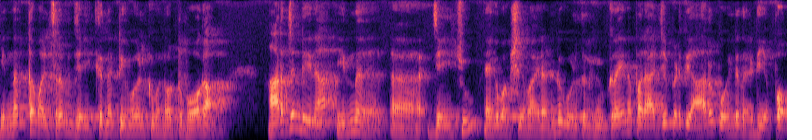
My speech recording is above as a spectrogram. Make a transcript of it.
ഇന്നത്തെ മത്സരം ജയിക്കുന്ന ടീമുകൾക്ക് മുന്നോട്ട് പോകാം. അർജന്റീന ഇന്ന് ജയിച്ചു. ഏകപക്ഷീയമായ രണ്ട് ഗോളുകൾക്ക് യുക്രൈനെ പരാജയപ്പെടുത്തി ആറ് പോയിന്റ് നേടിയപ്പോൾ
